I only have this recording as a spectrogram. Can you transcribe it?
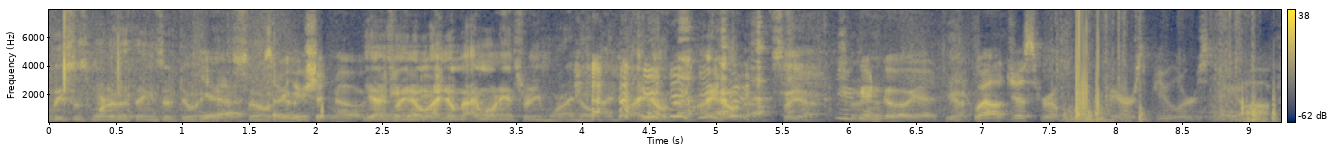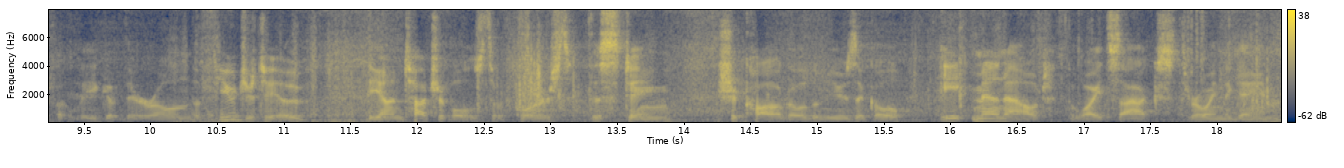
movies is one of the things they're doing. Yeah, so, so yeah. you should know. Yeah, so I know. I Anybody know. I won't answer anymore. I know. I know. I know them. I know them. So yeah. You so, can yeah. go ahead. Yeah. Well, just real quick, Ferris Bueller's Day Off, A League of Their Own, The Fugitive, The Untouchables, of course, The Sting, Chicago, the musical, Eight Men Out, the White Sox throwing the game,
